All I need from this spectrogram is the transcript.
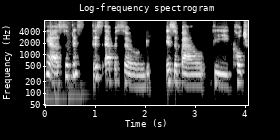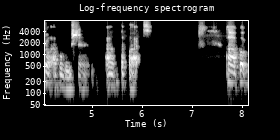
yeah. So this this episode is about the cultural evolution of the butt. Uh, but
